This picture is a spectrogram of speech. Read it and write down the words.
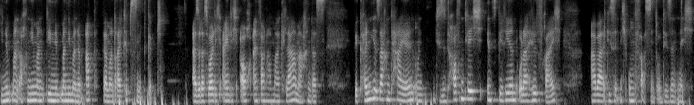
die nimmt man auch niemand, die nimmt man niemandem ab, wenn man drei Tipps mitgibt. Also das wollte ich eigentlich auch einfach nochmal klar machen, dass wir können hier Sachen teilen und die sind hoffentlich inspirierend oder hilfreich, aber die sind nicht umfassend und die sind nicht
